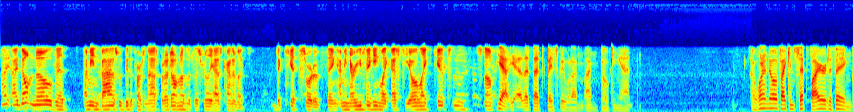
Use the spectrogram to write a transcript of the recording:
I, I don't know that. I mean, Baz would be the person to ask, but I don't know that this really has kind of a the kit sort of thing. I mean, are you thinking like STO like kits and stuff? Yeah, yeah, that that's basically what I'm I'm poking at. I want to know if I can set fire to things.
